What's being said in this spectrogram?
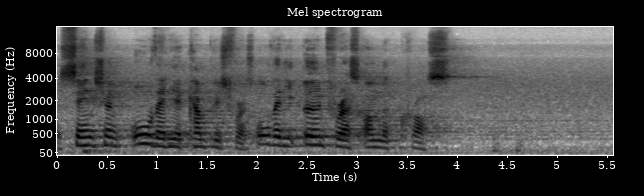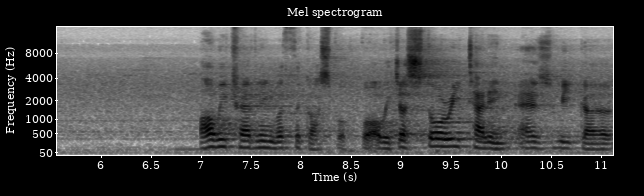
ascension, all that he accomplished for us, all that he earned for us on the cross. Are we traveling with the gospel, or are we just storytelling as we go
